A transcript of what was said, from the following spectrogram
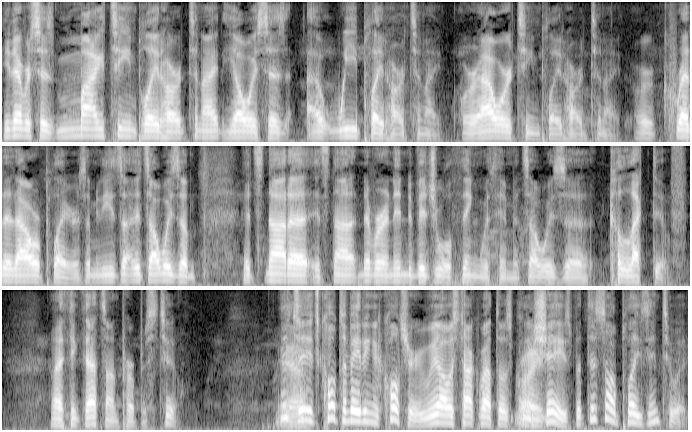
he never says my team played hard tonight. He always says uh, we played hard tonight, or our team played hard tonight, or credit our players. I mean, he's it's always a, it's not a, it's not never an individual thing with him. It's always a collective, and I think that's on purpose too. It's, yeah. it's cultivating a culture. We always talk about those cliches, right. but this all plays into it.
